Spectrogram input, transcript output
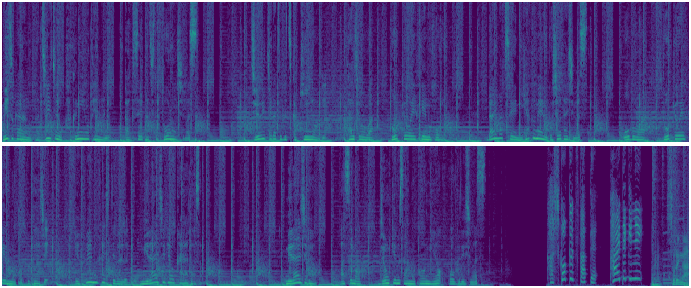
自らの立ち位置の確認をテーマに学生たちと討論します。11月2日金曜日会場は東京 FM ホール。大学生200名をご招待します。応募は東京 FM のトップページ FM フェスティバル未来授業からどうぞ。未来授業明日もジョン・ケムさんの講義をお送りします。それが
